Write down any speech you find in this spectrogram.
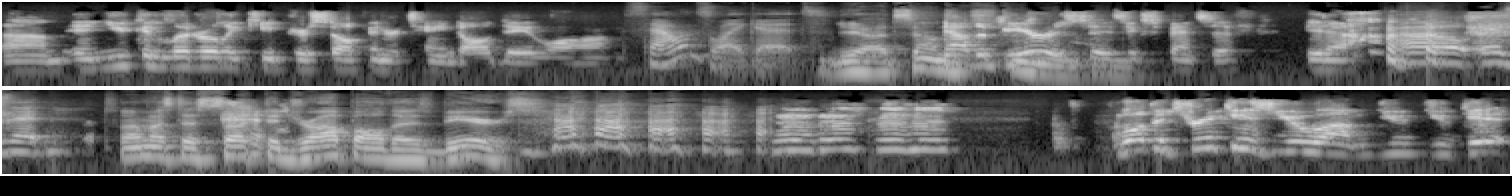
Um, and you can literally keep yourself entertained all day long. Sounds like it. Yeah, it sounds. Now the beer is, is expensive, you know. Oh, is it? So I must have sucked to drop all those beers. Well, the trick is you um you you get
